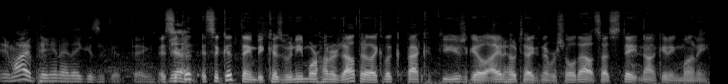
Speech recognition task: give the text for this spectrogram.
in my opinion, I think is a good thing. It's Yeah. a good it's a good thing because we need more hunters out there. Like look back a few years ago, Idaho tags never sold out, so that's state not getting money.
